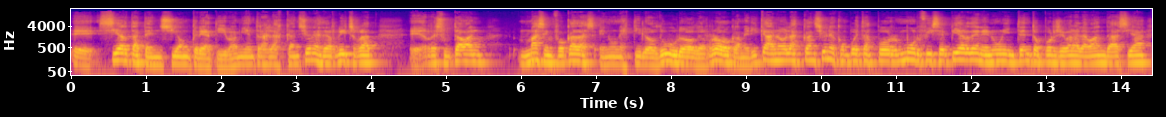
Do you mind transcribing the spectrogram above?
eh, cierta tensión creativa, mientras las canciones de Richard eh, resultaban más enfocadas en un estilo duro de rock americano, las canciones compuestas por Murphy se pierden en un intento por llevar a la banda hacia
